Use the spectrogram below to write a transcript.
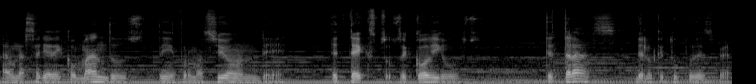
Hay una serie de comandos, de información, de, de textos, de códigos detrás de lo que tú puedes ver.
